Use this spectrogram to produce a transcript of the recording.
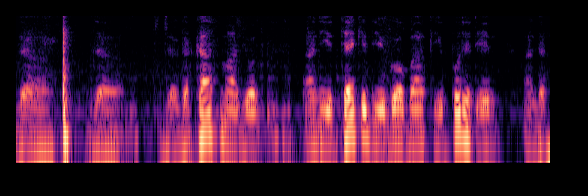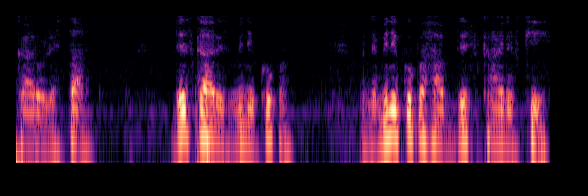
the the the, the CAS module and you take it you go back you put it in and the car will start this car is mini cooper and the mini cooper have this kind of key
